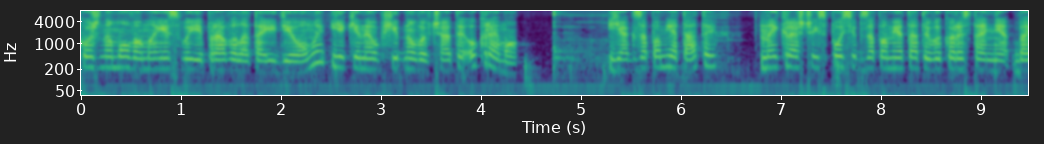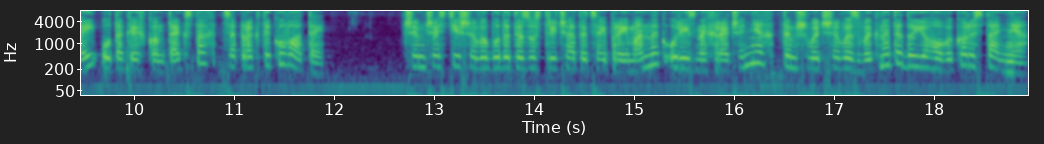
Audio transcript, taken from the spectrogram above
Кожна мова має свої правила та ідіоми, які необхідно вивчати окремо. Як запам'ятати? Найкращий спосіб запам'ятати використання бей у таких контекстах це практикувати. Чим частіше ви будете зустрічати цей прийменник у різних реченнях, тим швидше ви звикнете до його використання.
